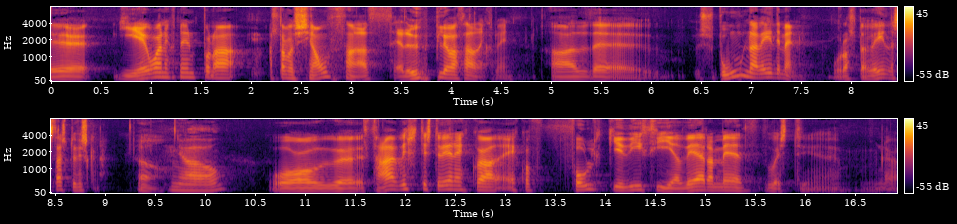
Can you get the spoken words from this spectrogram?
uh, ég var einhvern veginn búin að alltaf að sjá það eða upplifa það einhvern veginn að uh, spúna veiði menn voru alltaf að veiða stærstu fiskana. Já, já, og uh, það virtist vera eitthvað eitthva fólkið í því að vera með þú veist ég, meina,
